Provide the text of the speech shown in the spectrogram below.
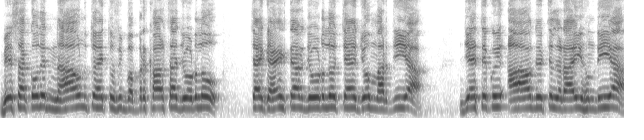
ਬੇਸ਼ੱਕ ਉਹਦੇ ਨਾਂ ਨੂੰ ਚਾਹੇ ਤੁਸੀਂ ਬੱਬਰ ਖਾਲਸਾ ਜੋੜ ਲਓ, ਚਾਹੇ ਗੈਂਗਸਟਰ ਜੋੜ ਲਓ, ਚਾਹੇ ਜੋ ਮਰਜ਼ੀ ਆ, ਜੇ ਇੱਥੇ ਕੋਈ ਆਪ ਦੇ ਵਿੱਚ ਲੜਾਈ ਹੁੰਦੀ ਆ,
